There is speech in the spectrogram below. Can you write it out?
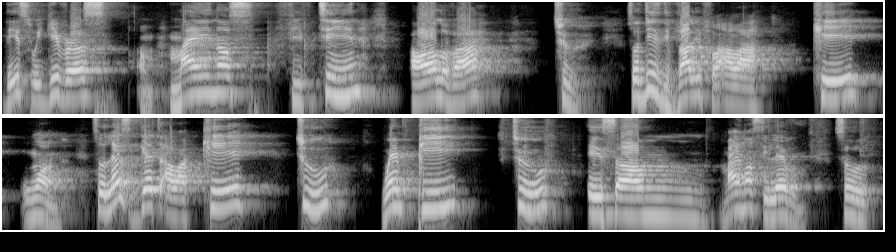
this will give us um, minus 15 all over 2. So this is the value for our K1. So let's get our K2 when P2 is um, minus 11. So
